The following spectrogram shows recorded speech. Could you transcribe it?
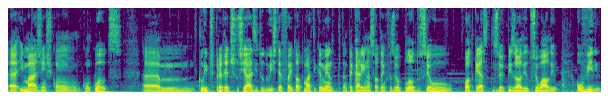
ah, imagens com, com quotes, ahm, clipes para redes sociais e tudo isto é feito automaticamente. Portanto, a Karina só tem que fazer o upload do seu podcast, do seu episódio, do seu áudio ou vídeo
